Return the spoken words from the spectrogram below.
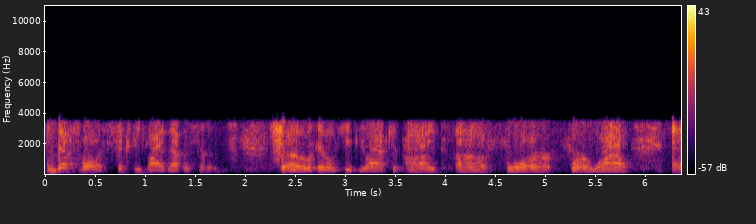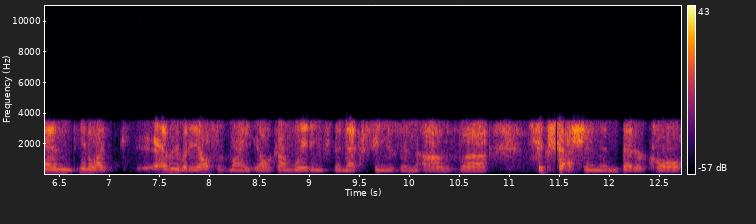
And best of all, it's 65 episodes, so it'll keep you occupied uh, for for a while. And you know, like everybody else of my ilk, I'm waiting for the next season of uh, Succession and Better Call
